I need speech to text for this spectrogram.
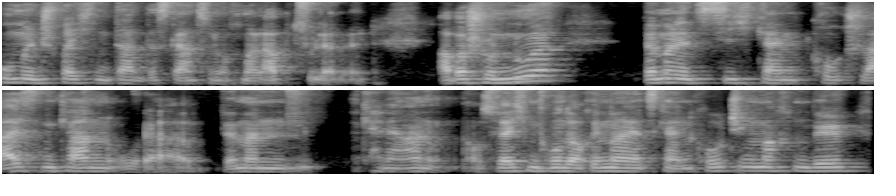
um entsprechend dann das Ganze nochmal abzuleveln. Aber schon nur, wenn man jetzt sich keinen Coach leisten kann oder wenn man, keine Ahnung, aus welchem Grund auch immer jetzt kein Coaching machen will,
